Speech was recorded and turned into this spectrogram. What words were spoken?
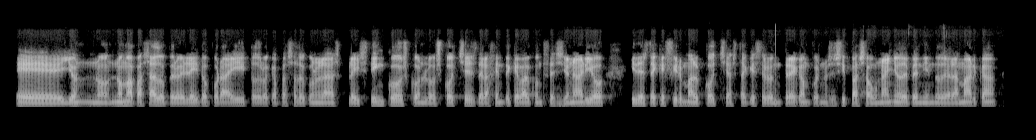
Eh, yo no, me ha pasado, pero he leído por ahí todo lo que ha pasado con las Play 5, con los coches de la gente que va al concesionario y desde que firma el coche hasta que se lo entregan, pues no sé si pasa un año dependiendo de la marca.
